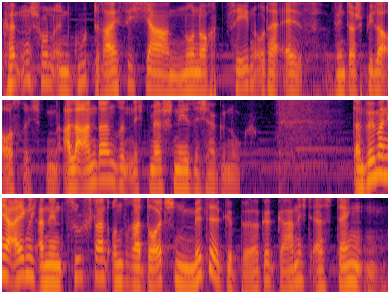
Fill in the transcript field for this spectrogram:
könnten schon in gut 30 Jahren nur noch 10 oder 11 Winterspiele ausrichten. Alle anderen sind nicht mehr schneesicher genug. Dann will man ja eigentlich an den Zustand unserer deutschen Mittelgebirge gar nicht erst denken.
